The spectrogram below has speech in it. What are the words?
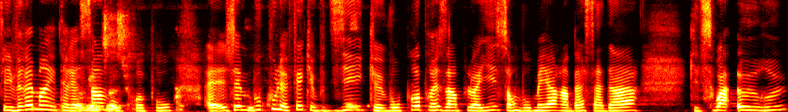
C'est vraiment intéressant vos propos. Euh, j'aime beaucoup le fait que vous disiez que vos propres employés sont vos meilleurs ambassadeurs, qu'ils soient heureux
